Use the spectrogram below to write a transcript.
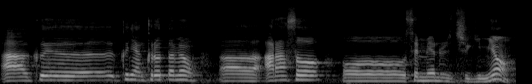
아 그 그냥 그렇다면 아, 알아서 어, 생명을 죽이며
